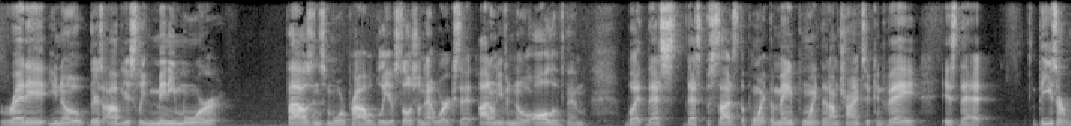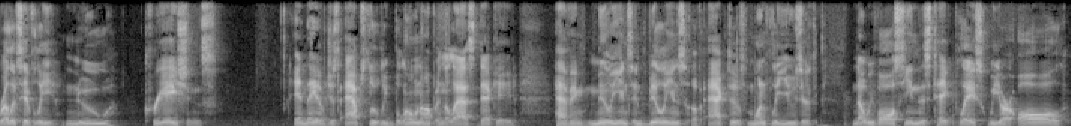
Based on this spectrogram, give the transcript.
Reddit you know there's obviously many more thousands more probably of social networks that I don't even know all of them. But that's that's besides the point. The main point that I'm trying to convey is that these are relatively new creations and they have just absolutely blown up in the last decade, having millions and billions of active monthly users. Now, we've all seen this take place. We are all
